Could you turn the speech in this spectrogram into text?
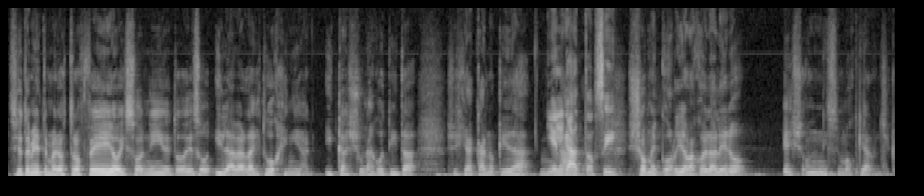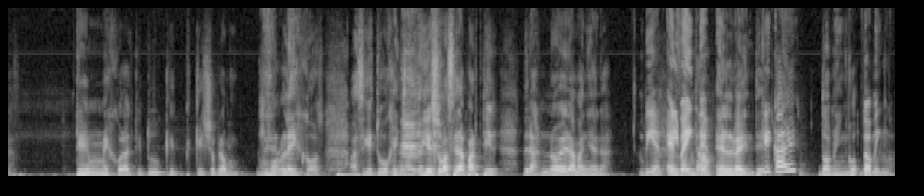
sino también el tema de los trofeos y sonido y todo eso, y la verdad que estuvo genial. Y cayó una gotita, yo dije, acá no queda Ni el nada. gato, sí. Yo me corrí abajo del alero, ellos ni se mosquearon, chicas. Tienen mejor actitud que, que yo, pero por lejos. Así que estuvo genial. Y eso va a ser a partir de las 9 de la mañana. Bien, el Perfecto. 20. El 20. ¿Qué cae? Domingo. Domingo.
